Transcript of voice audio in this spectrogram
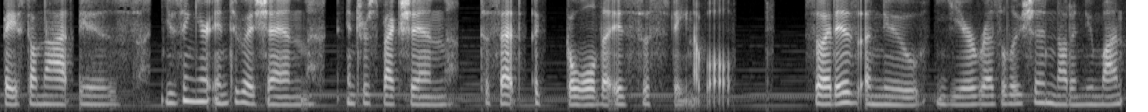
based on that is using your intuition, introspection to set a goal that is sustainable. So it is a new year resolution, not a new month.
